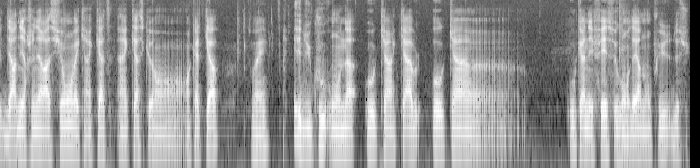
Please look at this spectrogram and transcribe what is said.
dernière génération avec un, 4 un casque en, en 4K Ouais. Et du coup, on n'a aucun câble, aucun, euh, aucun effet secondaire non plus dessus.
